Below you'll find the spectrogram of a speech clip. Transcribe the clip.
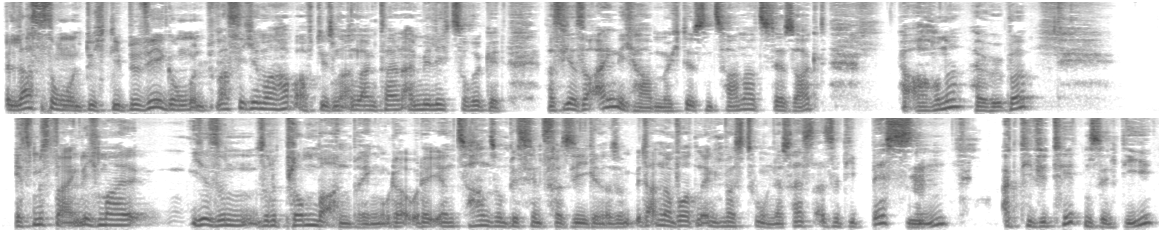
Belastung und durch die Bewegung und was ich immer habe auf diesen Anlagenteilen allmählich zurückgeht. Was ich also eigentlich haben möchte, ist ein Zahnarzt, der sagt, Herr Ahorner, Herr Höber, jetzt müsst ihr eigentlich mal hier so, ein, so, eine Plombe anbringen oder, oder ihren Zahn so ein bisschen versiegeln. Also mit anderen Worten irgendwas tun. Das heißt also, die besten mhm. Aktivitäten sind die,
